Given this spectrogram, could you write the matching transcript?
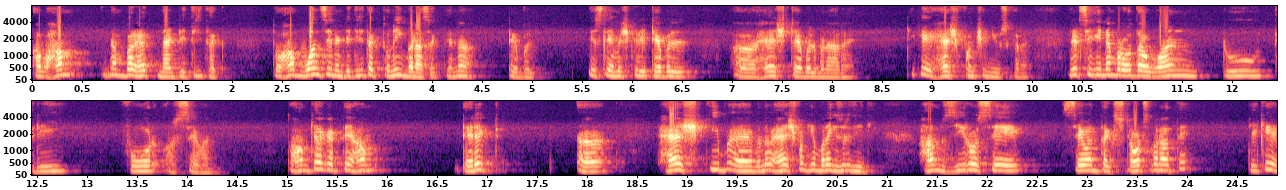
अब हम नंबर है नाइन्टी थ्री तक तो हम वन से नाइन्टी थ्री तक तो नहीं बना सकते ना टेबल इसलिए हम इसके लिए टेबल हैश टेबल बना रहे हैं। ठीक है? हैश फ़ंक्शन यूज़ कर रहे हैं। लेट से ये नंबर होता है वन टू थ्री फोर और सेवन तो हम क्या करते हैं? हम डायरेक्ट हैश की मतलब हैश फ़ंक्शन बनाने की ज़रूरत नहीं थी। हम ज़ीरो से सेवन तक स्लॉट्स बनाते हैं। ठीक है?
